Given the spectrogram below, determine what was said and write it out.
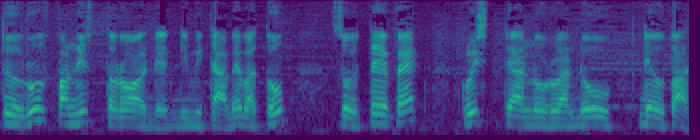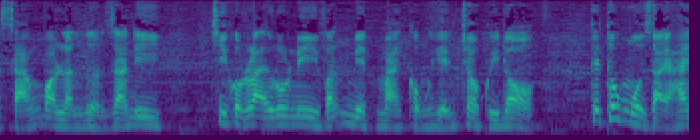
từ Ruth van Nistelrooy đến Dimitar Berbatov, rồi Tevez, Cristiano Ronaldo đều tỏa sáng và lần lượt ra đi. Chỉ còn lại Rooney vẫn miệt mài cống hiến cho Quý Đỏ. Kết thúc mùa giải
